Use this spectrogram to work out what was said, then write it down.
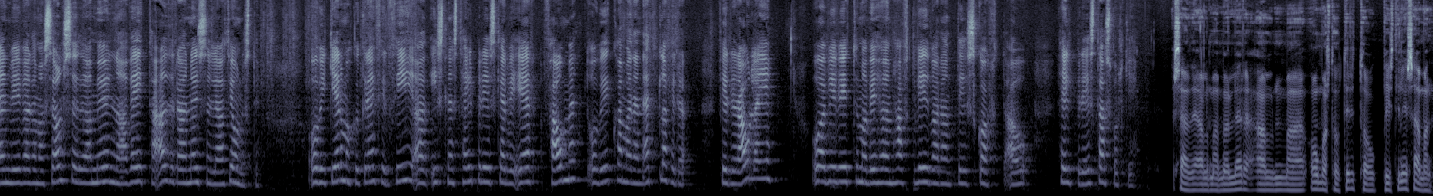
en við verðum að sjálfsögðu að muna að veita aðra nöðsynlega þjónustu og við gerum okkur grein fyrir því að Íslands heilbríðiskerfi er fáment og viðkvamar en ella fyrir, fyrir álægi og að við vitum að við höfum haft viðvarandi skort á heilbríðis stafsfólki. Saði Alma Möller, Alma Ómarstóttir tók pistilinn saman.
